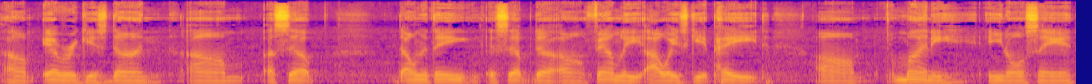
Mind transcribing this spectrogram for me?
um, ever gets done um, except the only thing except the um, family always get paid um, money. You know what I'm saying?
